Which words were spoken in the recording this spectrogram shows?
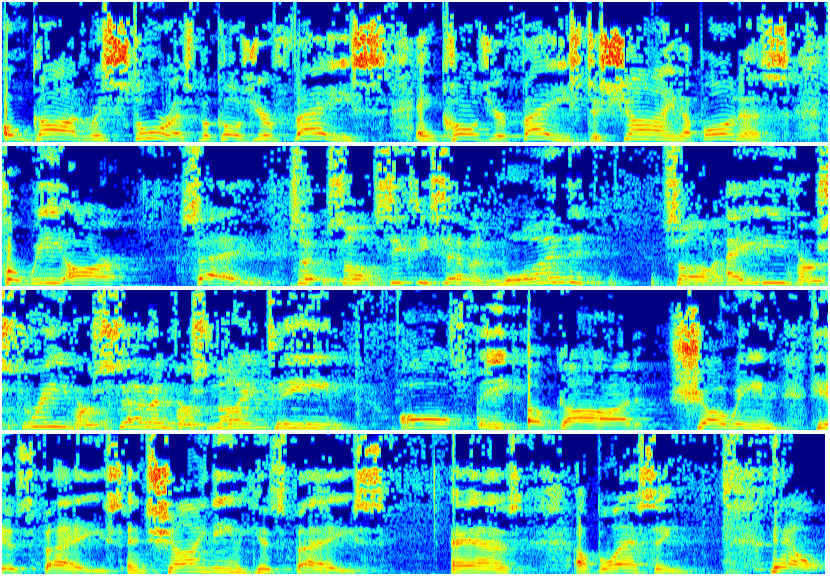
O God, restore us because your face and cause your face to shine upon us, for we are saved. So that was Psalm 67 1, Psalm 80 verse 3, verse 7, verse 19, all speak of God showing His face and shining His face as a blessing. Now,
